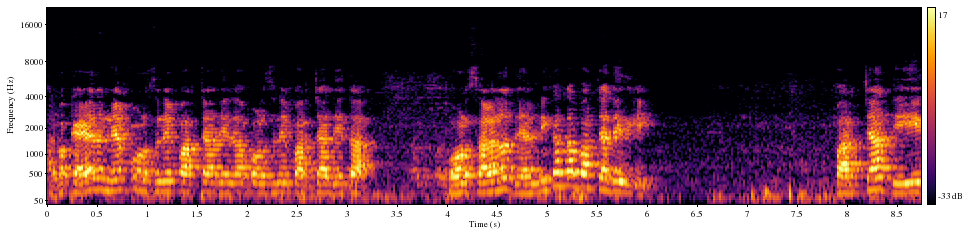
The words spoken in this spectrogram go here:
ਆਪਾਂ ਕਹਿ ਦਿੰਦੇ ਆ ਪੁਲਿਸ ਨੇ ਪਰਚਾ ਦੇਦਾ ਪੁਲਿਸ ਨੇ ਪਰਚਾ ਦੇਤਾ। ਪੁਲਿਸ ਵਾਲਿਆਂ ਦਾ ਦਿਲ ਨਹੀਂ ਕਰਦਾ ਪਰਚਾ ਦੇ ਦਈਏ। ਪਰਚਾ ਦੇ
